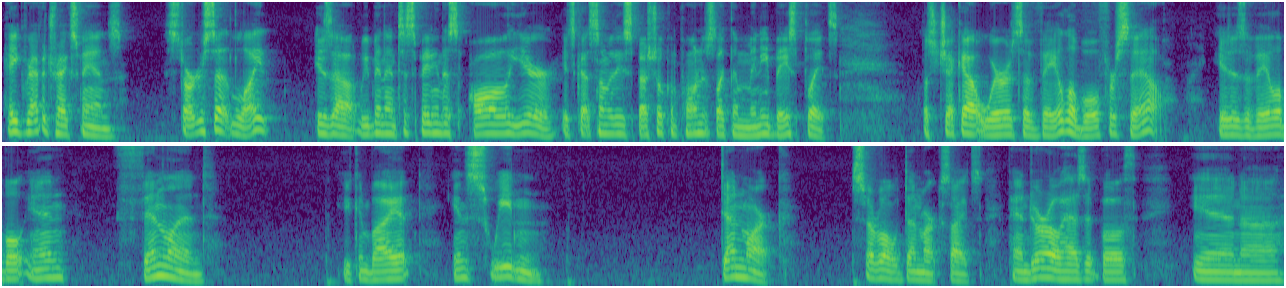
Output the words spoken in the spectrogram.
Hey, Gravitrax fans, Starter Set Light is out. We've been anticipating this all year. It's got some of these special components like the mini base plates. Let's check out where it's available for sale. It is available in Finland. You can buy it in Sweden, Denmark, several Denmark sites. Panduro has it both in uh,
